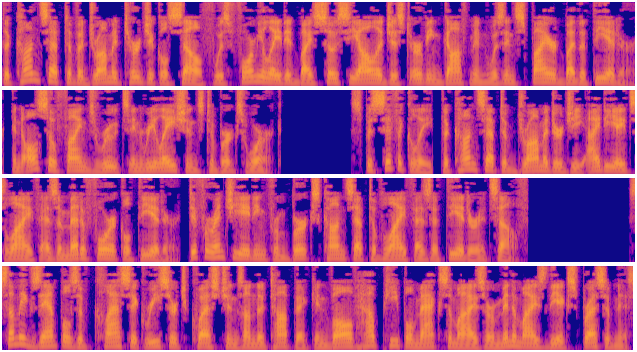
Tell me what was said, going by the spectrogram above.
The concept of a dramaturgical self was formulated by sociologist Erving Goffman was inspired by the theatre, and also finds roots in relations to Burke's work. Specifically, the concept of dramaturgy ideates life as a metaphorical theatre, differentiating from Burke's concept of life as a theatre itself. Some examples of classic research questions on the topic involve how people maximize or minimize the expressiveness,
